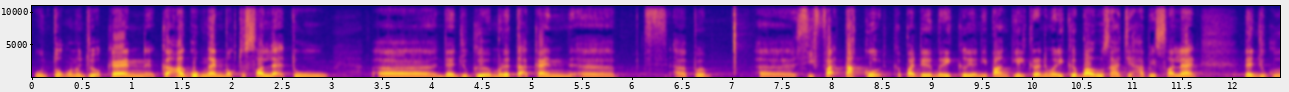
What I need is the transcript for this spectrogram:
untuk menunjukkan keagungan waktu salat tu uh, dan juga meletakkan uh, apa uh, sifat takut kepada mereka yang dipanggil kerana mereka baru sahaja habis salat dan juga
